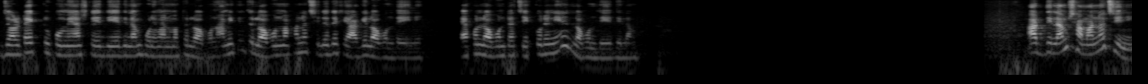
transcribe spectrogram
জলটা একটু কমে আসলে দিয়ে দিলাম পরিমাণ মতো লবণ। আমি কিন্তু লবণ মাখানো ছিল দেখে আগে লবণ দেইনি। এখন লবণটা চেক করে নিয়ে লবণ দিয়ে দিলাম। আর দিলাম সামান্য চিনি।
